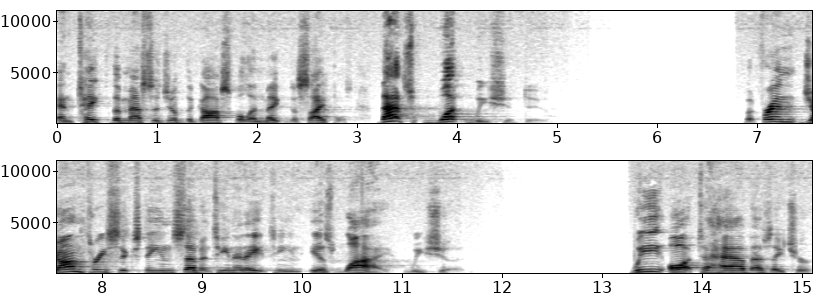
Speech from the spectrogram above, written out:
and take the message of the gospel and make disciples. That's what we should do. But friend, John 3:16, 17 and 18 is why we should. We ought to have as a church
